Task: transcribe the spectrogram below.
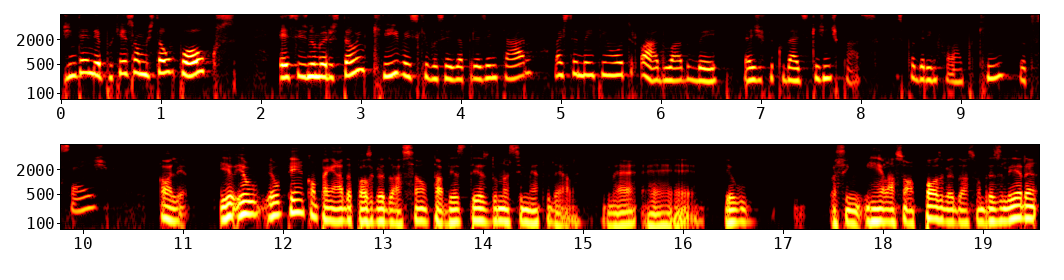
de entender por que somos tão poucos esses números tão incríveis que vocês apresentaram, mas também tem outro lado, o lado B, das dificuldades que a gente passa. Vocês poderiam falar um pouquinho, doutor Sérgio? Olha, eu, eu, eu tenho acompanhado a pós-graduação, talvez desde o nascimento dela. Né? É, eu, assim, em relação à pós-graduação brasileira,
